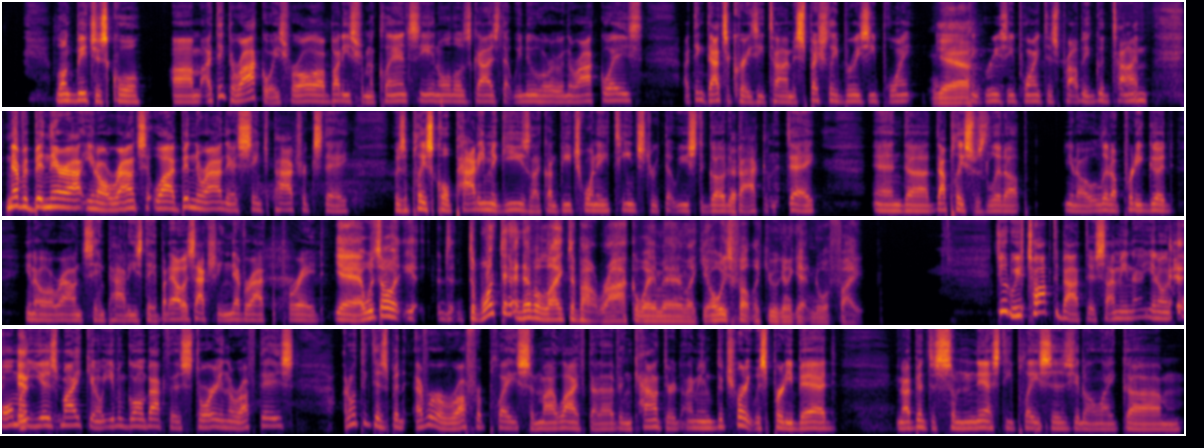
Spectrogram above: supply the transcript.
Long Beach is cool. Um, I think the Rockaways for all our buddies from the Clancy and all those guys that we knew who were in the Rockaways. I think that's a crazy time, especially Breezy Point. Yeah, I think Breezy Point is probably a good time. Never been there out, you know, around. Well, I've been around there St. Patrick's Day. There's a place called Patty McGee's, like on Beach 118th Street, that we used to go to yeah. back in the day, and uh, that place was lit up. You know, lit up pretty good you know, around St. Patty's Day, but I was actually never at the parade. Yeah, it was always the one thing I never liked about Rockaway, man. Like you always felt like you were going to get into a fight. Dude, we've talked about this. I mean, you know, in all my years, Mike, you know, even going back to the story in the rough days, I don't think there's been ever a rougher place in my life that I've encountered. I mean, Detroit was pretty bad. You know, I've been to some nasty places, you know, like um,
